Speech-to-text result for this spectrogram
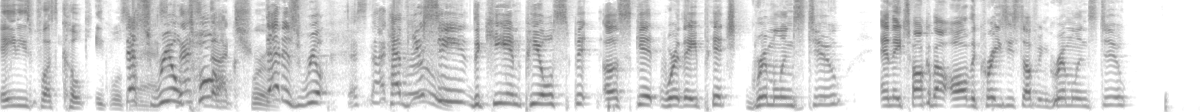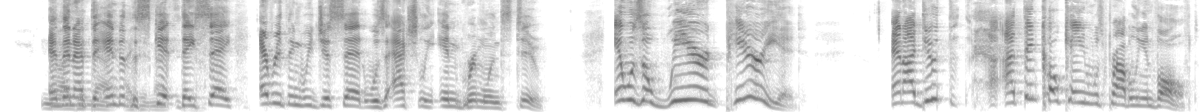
'80s plus Coke equals. That's Mask. real That's talk. Not true. That is real. That's not. True. Have true. you seen the Key and Peele spit uh, skit where they pitched Gremlins 2 and they talk about all the crazy stuff in Gremlins 2? No, and then at the not. end of the skit, see they say everything we just said was actually in Gremlins 2. It was a weird period. And I do, th- I- I think cocaine was probably involved.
